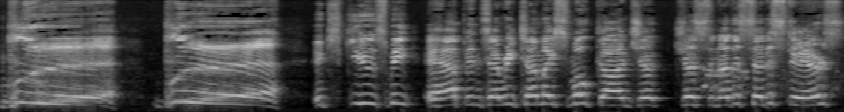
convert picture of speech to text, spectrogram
Bleh, bleh. Excuse me, it happens every time I smoke ganja. Just another set of stairs.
